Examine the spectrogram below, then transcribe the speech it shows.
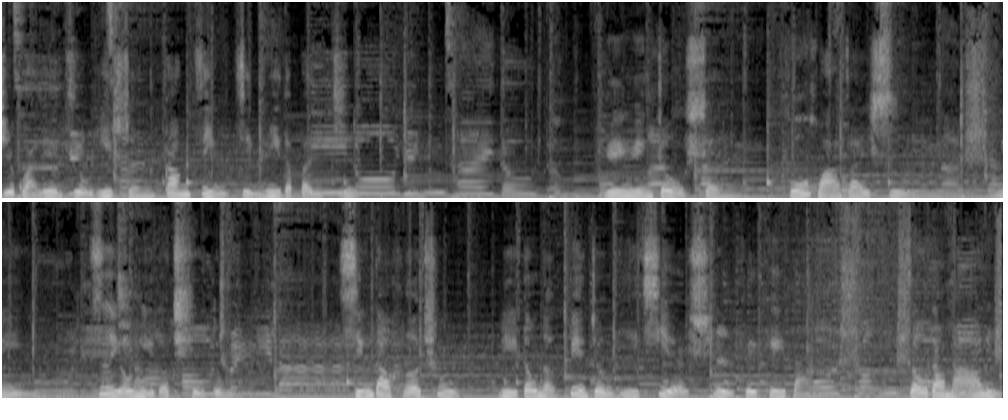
只管练就一身刚劲紧密的本质。芸芸众生，浮华在世，你自有你的尺度。行到何处，你都能辩证一切是非黑白；走到哪里，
